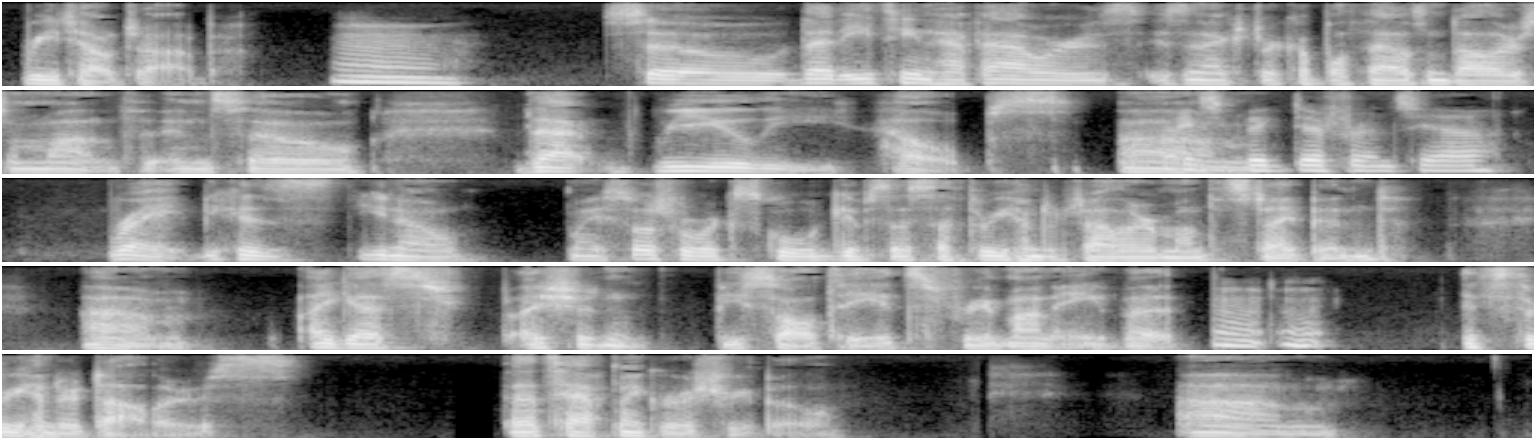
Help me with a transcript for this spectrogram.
retail job. Mm. So that 18 and a half hours is an extra couple thousand dollars a month. And so that really helps. Um, Makes a big difference, yeah. Right, because, you know, my social work school gives us a $300 a month stipend. Um, I guess I shouldn't be salty. It's free money, but Mm-mm. it's $300. That's half my grocery bill. Um,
